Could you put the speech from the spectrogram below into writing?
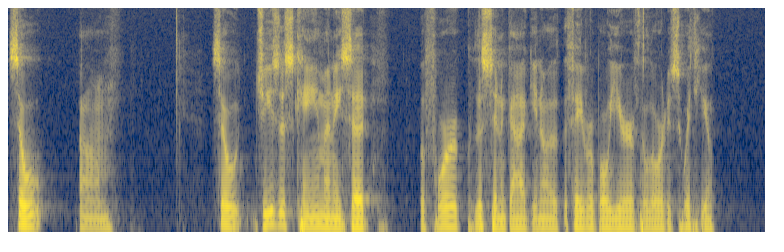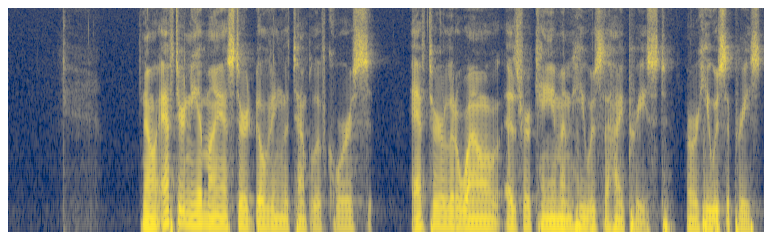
So, um, so Jesus came and he said before the synagogue, you know, the favorable year of the Lord is with you. Now, after Nehemiah started building the temple, of course, after a little while, Ezra came and he was the high priest, or he was the priest.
